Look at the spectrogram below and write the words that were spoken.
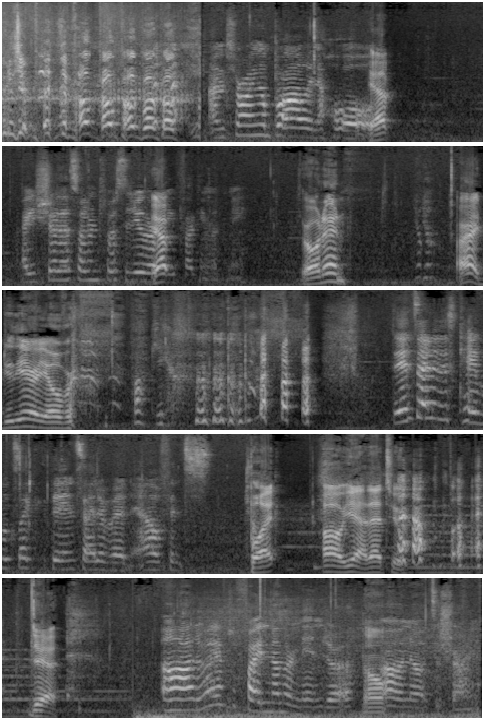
poke, poke, poke, poke, poke. I'm throwing a ball in a hole. Yep, Are you sure that's what I'm supposed to do, or Yep. are you fucking with me? throw it in. Alright, do the area over. Fuck you. the inside of this cave looks like the inside of an elephant's butt. oh yeah, that too. butt. Yeah. Uh, do I have to fight another ninja? No. Oh no, it's a shrine.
